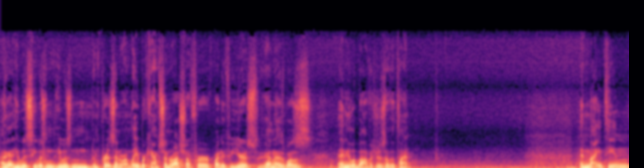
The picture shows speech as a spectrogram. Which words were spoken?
And again, he was he was in, he was in, in prison or in labor camps in Russia for quite a few years. Again, as was many Lubavitchers of the time. In 19,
